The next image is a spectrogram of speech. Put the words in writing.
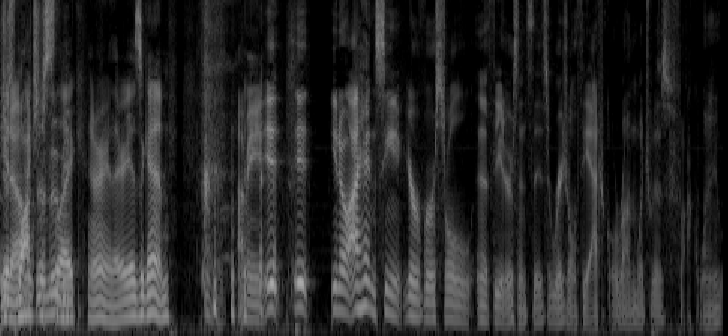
Just know, just movie. like all right, there he is again. I mean, it it you know I hadn't seen Universal in a theater since its original theatrical run, which was fuck when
